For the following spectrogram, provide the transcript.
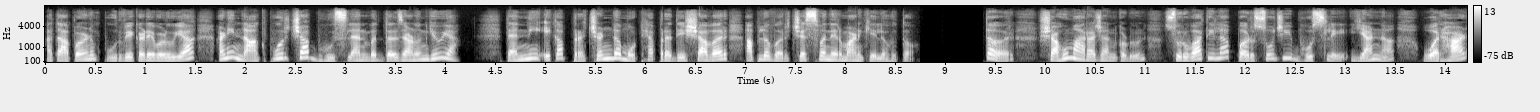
आता आपण पूर्वेकडे वळूया आणि नागपूरच्या भोसल्यांबद्दल जाणून घेऊया. त्यांनी एका प्रचंड मोठ्या प्रदेशावर आपलं वर्चस्व निर्माण केलं होतं. तर शाहू महाराजांकडून सुरुवातीला परसोजी भोसले यांना वऱ्हाड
